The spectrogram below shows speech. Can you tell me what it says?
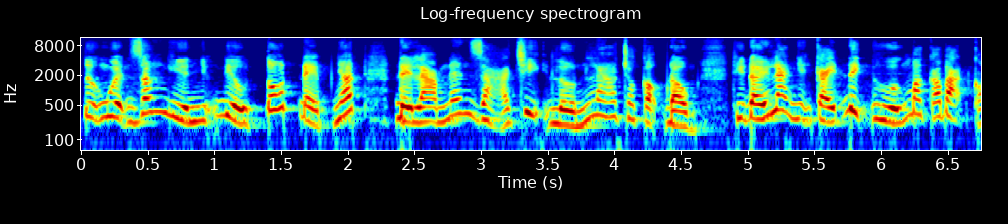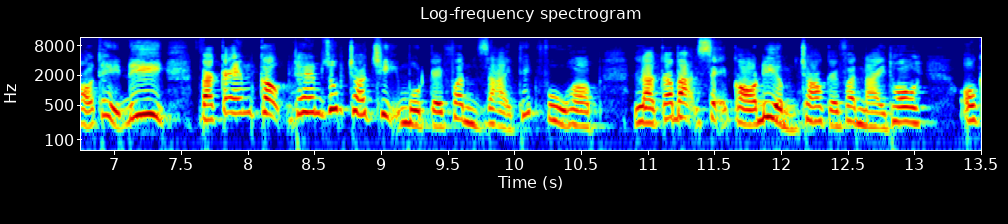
Tự nguyện dâng hiến những điều tốt đẹp nhất để làm nên giá trị lớn lao cho cộng đồng. Thì đấy là những cái định hướng mà các bạn bạn có thể đi Và các em cộng thêm giúp cho chị một cái phần giải thích phù hợp Là các bạn sẽ có điểm cho cái phần này thôi Ok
